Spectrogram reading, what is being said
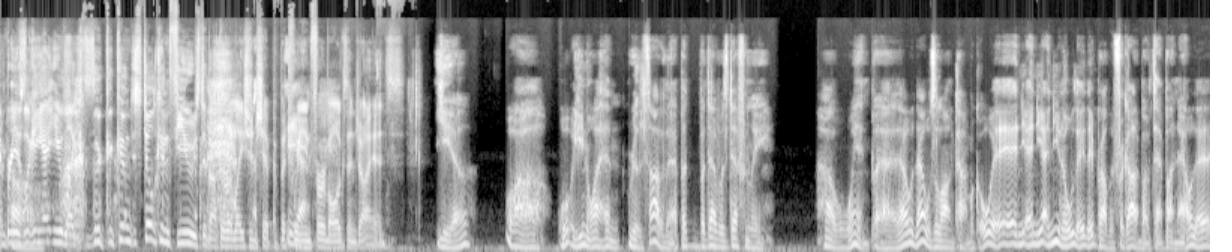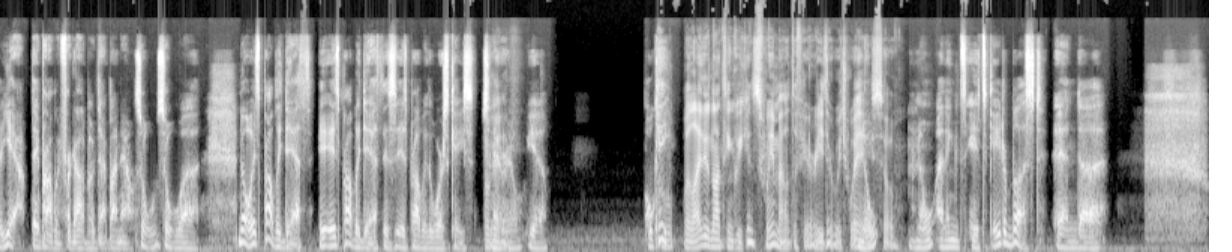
Bree is oh. looking at you like s- c- con- still confused about the relationship between Yeah. furbolgs and giants. Yeah. Well, you know, I hadn't really thought of that, but but that was definitely how went. But uh, that that was a long time ago, and and yeah, and you know, they, they probably forgot about that by now. Uh, yeah, they probably forgot about that by now. So so uh, no, it's probably death. It's probably death. Is is probably the worst case scenario. Yeah. Okay. Well, I do not think we can swim out of here either which way. Nope. So No, I think it's it's gate or bust. And uh,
